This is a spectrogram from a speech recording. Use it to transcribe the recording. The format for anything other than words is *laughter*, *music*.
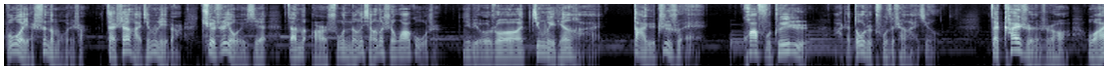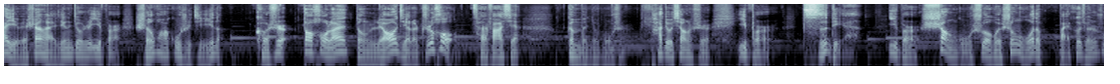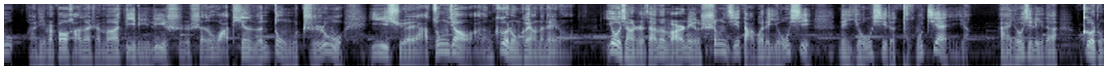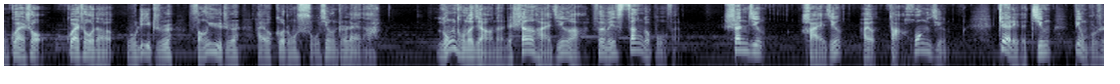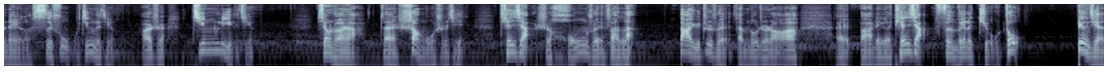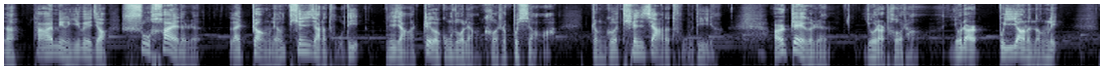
不过也是那么回事儿。在《山海经》里边，确实有一些咱们耳熟能详的神话故事。你比如说精卫填海、大禹治水、夸父追日啊，这都是出自《山海经》。在开始的时候，我还以为《山海经》就是一本神话故事集呢。可是到后来等了解了之后，才发现根本就不是，它就像是一本词典。一本上古社会生活的百科全书啊，里面包含了什么地理、历史、神话、天文、动物、植物、医学呀、宗教啊等各种各样的内容，又像是咱们玩那个升级打怪的游戏，那游戏的图鉴一样。哎，游戏里的各种怪兽、怪兽的武力值、防御值，还有各种属性之类的啊。笼统的讲呢，这《山海经》啊分为三个部分：山经、海经。还有大荒经，这里的经并不是那个四书五经的经，而是经历的经。相传啊，在上古时期，天下是洪水泛滥，大禹治水，咱们都知道啊，哎，把这个天下分为了九州，并且呢，他还命一位叫树亥的人来丈量天下的土地。你想啊，这个工作量可是不小啊，整个天下的土地呀，而这个人。有点特长，有点不一样的能力。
